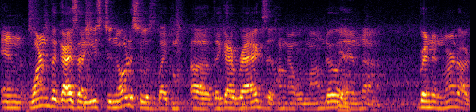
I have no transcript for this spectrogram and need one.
And one of the guys I used to notice was like uh, the guy Rags that hung out with Mondo Yeah. and uh, Brendan Murdoch.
